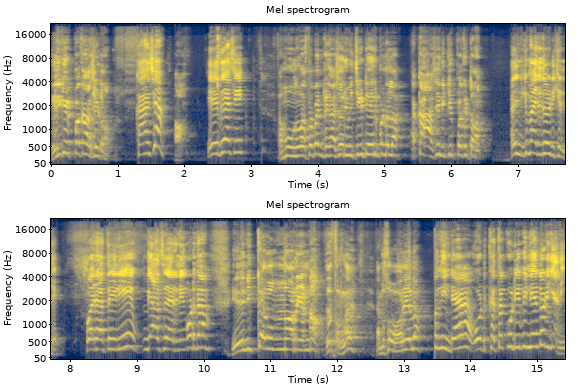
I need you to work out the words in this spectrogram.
എനിക്ക് ഇപ്പൊ കാശ് കിട്ടണം. കാശാ? ആ. ഏത് കാശ്? ആ മൂന്ന് മാസത്തെ പെൻഷൻ കാശ് ഒരുമിച്ച് കിട്ടിയിരിപ്പുണ്ടല്ലോ ആ കാശ് എനിക്ക് ഇപ്പൊ കിട്ടണം അതെനിക്ക് മരുന്ന് മേടിക്കണ്ടേ? പോരാത്തതിന് ഗ്യാസുകാരനെയും കൊടുക്കണം. എനിക്കതൊന്നും അറിയണ്ട. എത്രല്ലേ എന്റെ സോറിയല്ല നിന്റെ ഒടുക്കത്തെ കുടി പിന്നെ തുടങ്ങിയാ നീ?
